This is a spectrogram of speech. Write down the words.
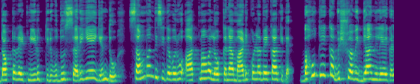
ಡಾಕ್ಟರೇಟ್ ನೀಡುತ್ತಿರುವುದು ಸರಿಯೇ ಎಂದು ಸಂಬಂಧಿಸಿದವರು ಆತ್ಮಾವಲೋಕನ ಮಾಡಿಕೊಳ್ಳಬೇಕಾಗಿದೆ. ಬಹುತೇಕ ವಿಶ್ವವಿದ್ಯಾನಿಲಯಗಳ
